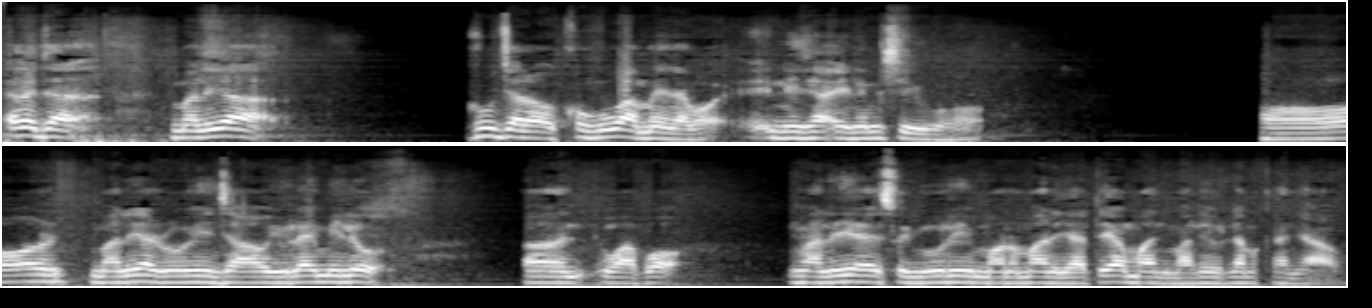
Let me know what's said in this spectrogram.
အဲ့ဒါကြဒီမလေးကအခုကျတော့ခုကူကမဲ့တယ်ပေါ့အနေချာအိမ်လည်းမရှိဘူးပေါ့ ဩဒီမလေးကရိုဟင်ဂျာကိုယူလိုက်ပြီလို့အဟိုပါပေါ့ဒီမလေးရဲ့ဆွေမျိုးတွေမောင်နှမတွေကတယောက်မှဒီမလေးကိုလက်မခံကြဘူး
